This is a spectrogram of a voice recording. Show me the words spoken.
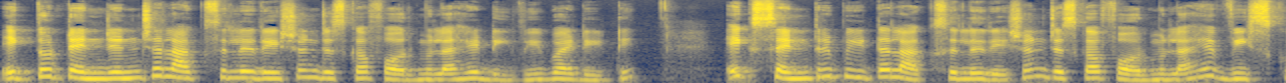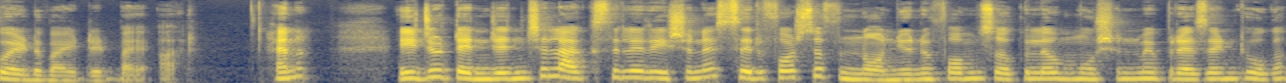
एक तो टेंजेंशियल एक्सेलरेशन जिसका फॉर्मूला है d v by d t एक सेंट्रीपीटल एक्सेलरेशन जिसका फॉर्मूला है v square divided by r है ना? ये जो टेंजेंशियल एक्सेलरेशन है, सिर्फ़ और सिर्फ़ नॉन यूनिफॉर्म सर्कुलर मोशन में प्रेजेंट होगा।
